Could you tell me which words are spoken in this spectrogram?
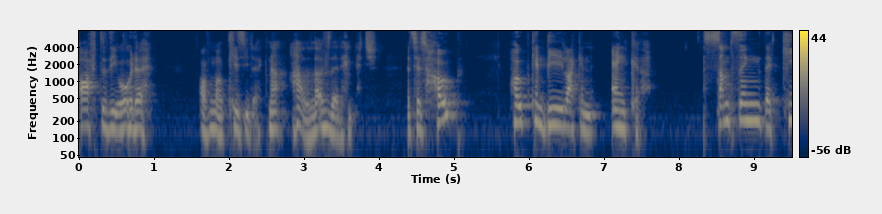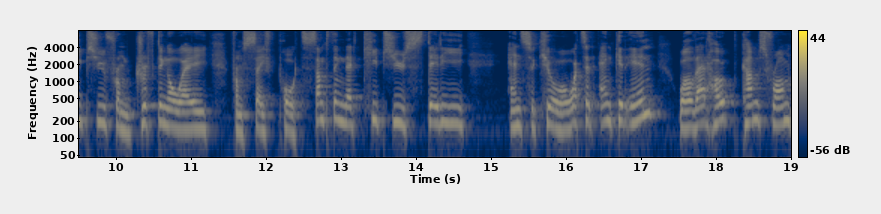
after the order of Melchizedek. Now, I love that image. It says, Hope, hope can be like an anchor, something that keeps you from drifting away from safe ports, something that keeps you steady and secure. Well, what's it anchored in? Well, that hope comes from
